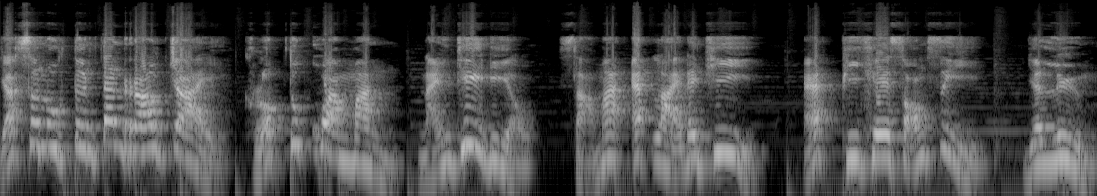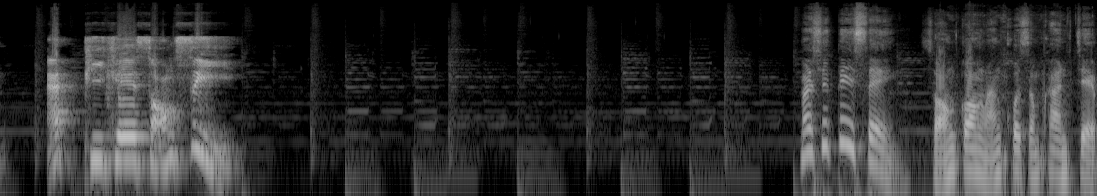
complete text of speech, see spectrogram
ยักสนุกตื่นเต้นเร้าใจ ครบทุกความมันในที่เดียว สามารถแอดไลน์ได้ที่ @pk24 อย่าลืม @pk24 แมนซิตี้เซ็งสองกองหลังคนสำคัญเจ็บ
